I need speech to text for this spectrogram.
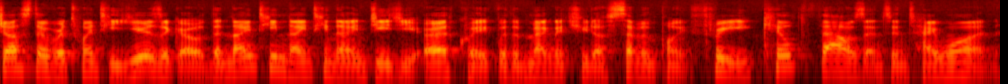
Just over 20 years ago, the 1999 Gigi earthquake with a magnitude of 7.3 killed thousands in Taiwan.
